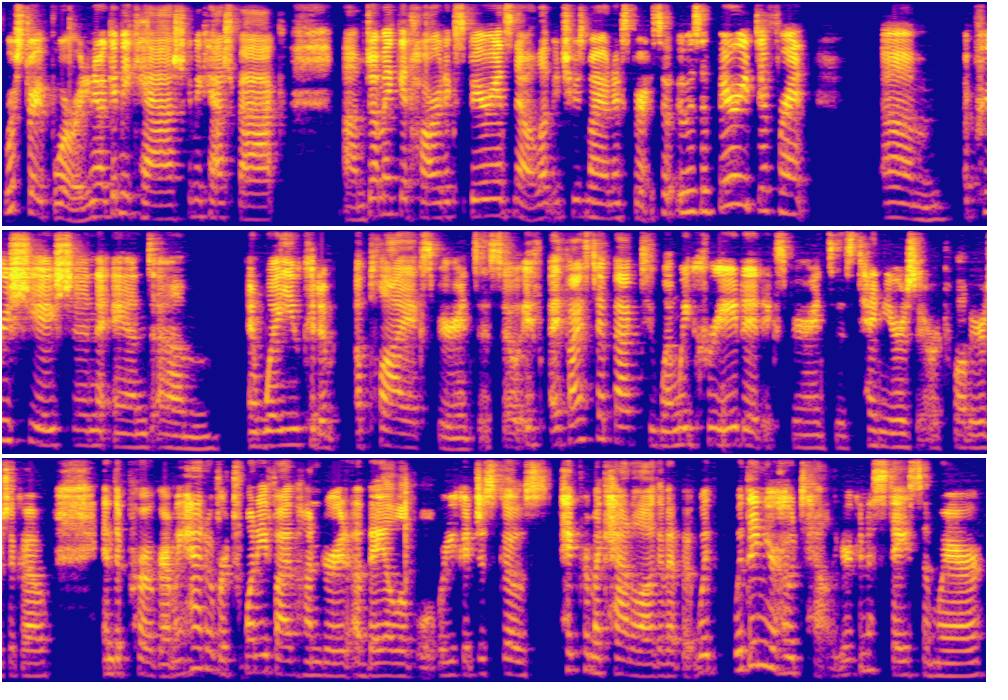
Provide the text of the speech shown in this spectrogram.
we're straightforward. You know, give me cash, give me cash back. Um, don't make it hard. Experience, no. Let me choose my own experience. So it was a very different um, appreciation and um, and way you could apply experiences. So if, if I step back to when we created experiences 10 years or 12 years ago in the program, we had over 2,500 available where you could just go pick from a catalog of it. But with, within your hotel, you're going to stay somewhere.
